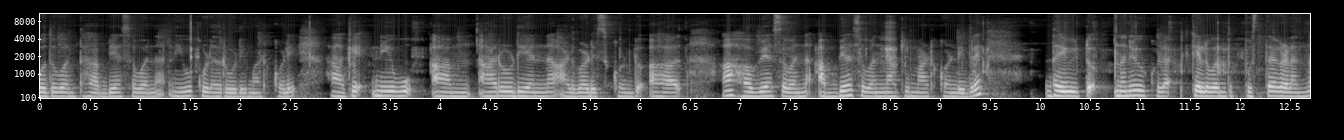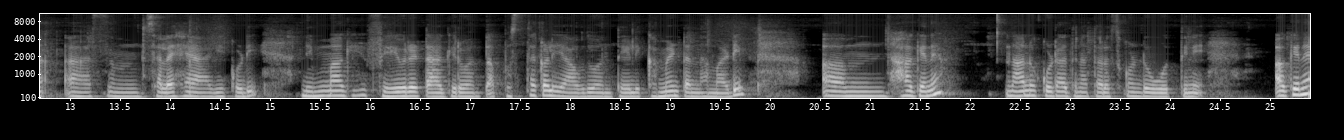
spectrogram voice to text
ಓದುವಂತಹ ಅಭ್ಯಾಸವನ್ನು ನೀವು ಕೂಡ ರೂಢಿ ಮಾಡ್ಕೊಳ್ಳಿ. ಹಾಗೆ ನೀವು ಆ ರೂಢಿಯನ್ನು ಅಳವಡಿಸಿಕೊಂಡು ಆ ಆ ಹವ್ಯಾಸವನ್ನು, ಅಭ್ಯಾಸವನ್ನಾಗಿ ಮಾಡಿಕೊಂಡಿದ್ರೆ ದಯವಿಟ್ಟು ನನಗೂ ಕೂಡ ಕೆಲವೊಂದು ಪುಸ್ತಕಗಳನ್ನು ಸಲಹೆ ಆಗಿ ಕೊಡಿ. ನಿಮಗೆ ಫೇವ್ರೆಟ್ ಆಗಿರುವಂಥ ಪುಸ್ತಕಗಳು ಯಾವುದು ಅಂತೇಳಿ ಕಮೆಂಟನ್ನು ಮಾಡಿ. ಹಾಗೆಯೇ ನಾನು ಕೂಡ ಅದನ್ನು ತರಿಸ್ಕೊಂಡು ಓದ್ತೀನಿ. ಹಾಗೆಯೇ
